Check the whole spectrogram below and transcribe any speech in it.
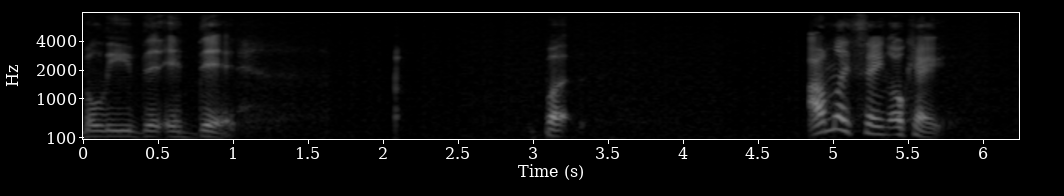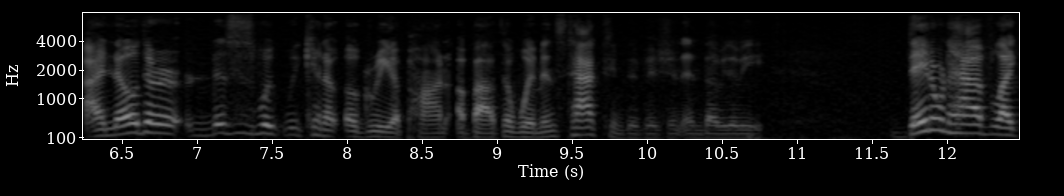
believe that it did. But I'm like saying, okay, I know there. This is what we can agree upon about the women's tag team division in WWE they don't have like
